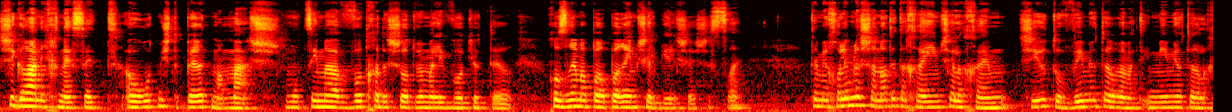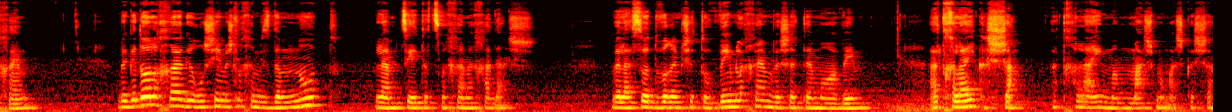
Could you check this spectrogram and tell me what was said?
שגרה נכנסת, ההורות משתפרת ממש, מוצאים אהבות חדשות ומלהיבות יותר, חוזרים הפרפרים של גיל 16. אתם יכולים לשנות את החיים שלכם, שיהיו טובים יותר ומתאימים יותר לכם. בגדול, אחרי הגירושים יש לכם הזדמנות להמציא את עצמכם מחדש. ולעשות דברים שטובים לכם ושאתם אוהבים. ההתחלה היא קשה. ההתחלה היא ממש ממש קשה.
